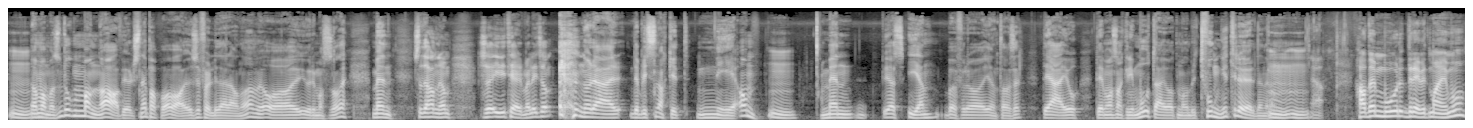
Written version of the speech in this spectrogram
Det var mamma som tok mange av avgjørelsene. Pappa var jo selvfølgelig der han òg, og gjorde masse sånn. Men så det handler om Så det irriterer meg litt sånn når det, er, det blir snakket ned om. Men yes, igjen, bare for å gjenta meg selv, det er jo det man snakker imot, er jo at man blir tvunget til å gjøre denne jobben. Hadde mor drevet Maimo,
